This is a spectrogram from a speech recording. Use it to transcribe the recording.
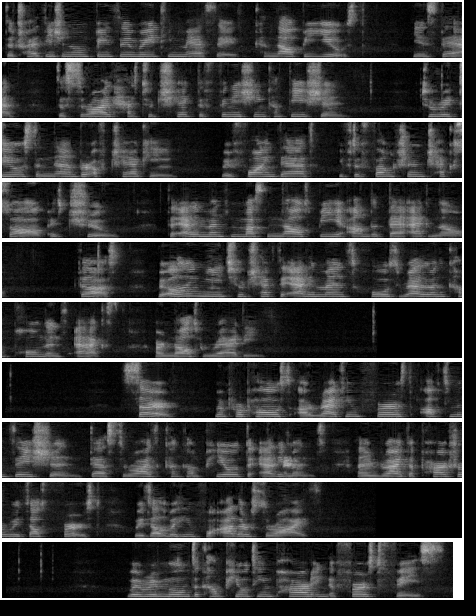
the traditional busy waiting method cannot be used Instead, the thread has to check the finishing condition. To reduce the number of checking, we find that if the function checkSolve is true, the element must not be on the diagonal. Thus, we only need to check the elements whose relevant components x are not ready. Third, we propose a writing-first optimization that threads can compute the element and write the partial result first without waiting for other threads. We remove the computing part in the first phase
